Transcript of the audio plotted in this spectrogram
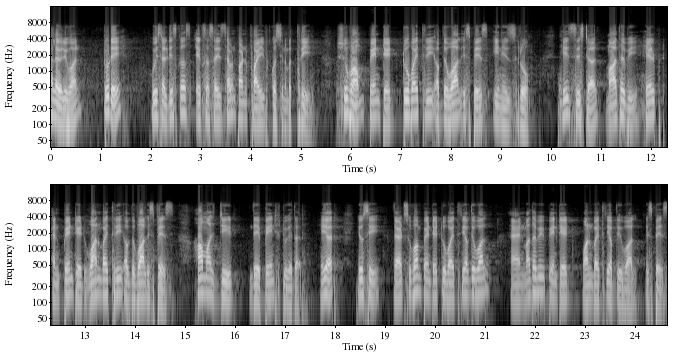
Hello everyone. Today we shall discuss exercise 7.5 question number 3. Shubham painted 2 by 3 of the wall space in his room. His sister Madhavi helped and painted 1 by 3 of the wall space. How much did they paint together? Here you see that Shubham painted 2 by 3 of the wall and Madhavi painted 1 by 3 of the wall space.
